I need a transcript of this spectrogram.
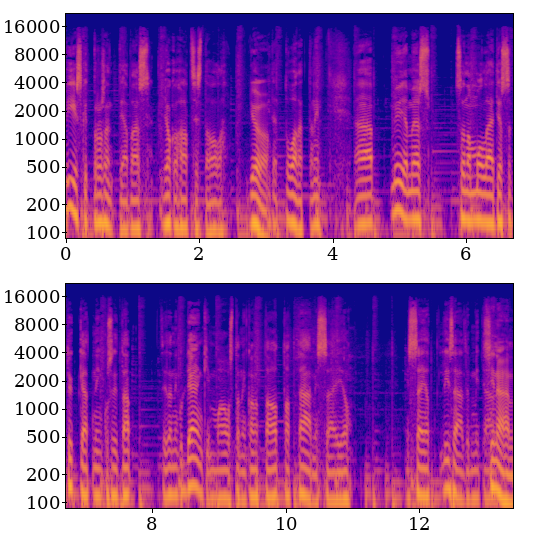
50 prosenttia taisi joka hatsista olla Joo. itse tuotetta. Niin, ää, myyjä myös sanoi mulle, että jos sä tykkäät niinku sitä, sitä niinku dankin mausta, niin kannattaa ottaa tää, missä ei ole missä ei ole lisäilty mitään. Sinähän,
